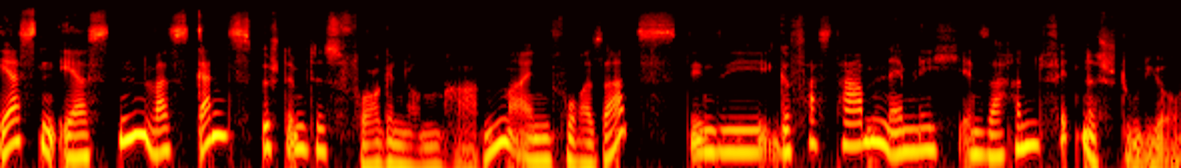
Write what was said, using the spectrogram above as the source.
1.1. was ganz Bestimmtes vorgenommen haben. Einen Vorsatz, den Sie gefasst haben, nämlich in Sachen Fitnessstudio.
